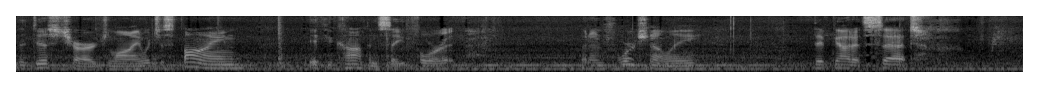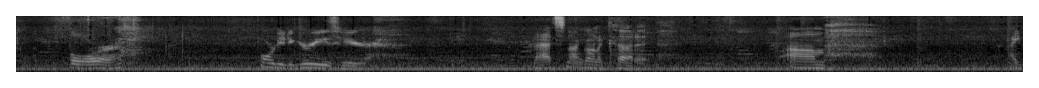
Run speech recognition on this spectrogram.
the discharge line, which is fine if you compensate for it. But unfortunately, they've got it set for 40 degrees here. That's not going to cut it. Um, I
